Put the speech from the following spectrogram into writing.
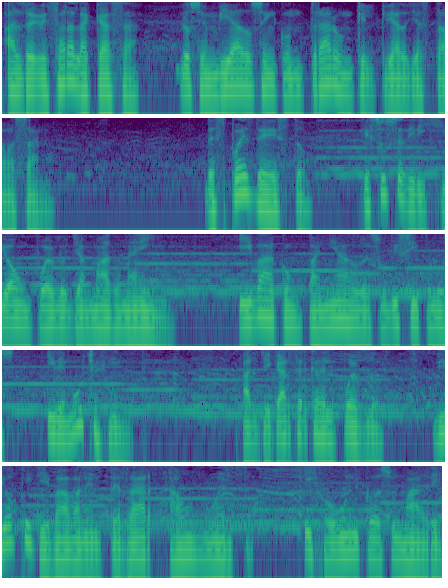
Al regresar a la casa, los enviados encontraron que el criado ya estaba sano. Después de esto, Jesús se dirigió a un pueblo llamado Naín. Iba acompañado de sus discípulos y de mucha gente. Al llegar cerca del pueblo, vio que llevaban a enterrar a un muerto, hijo único de su madre,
